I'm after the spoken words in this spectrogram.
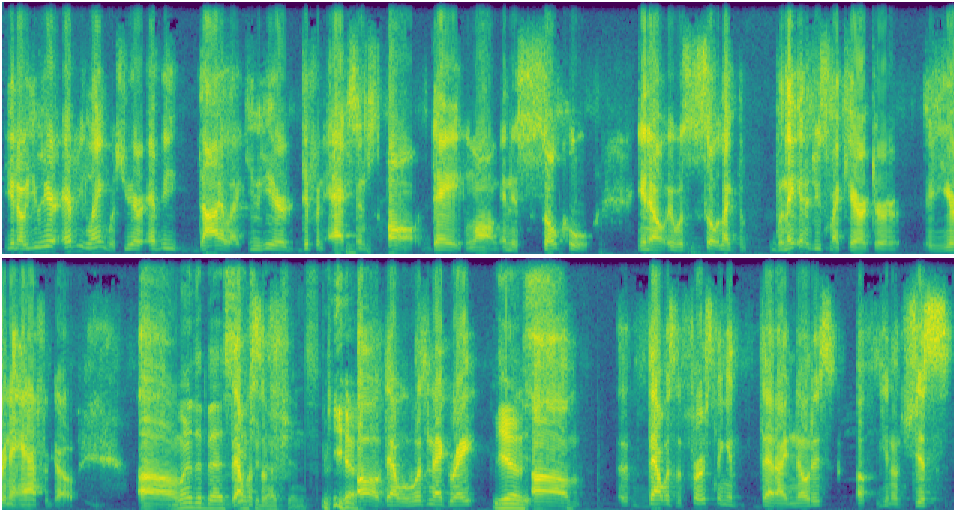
you know, you hear every language, you hear every dialect, you hear different accents all day long, and it's so cool. You know, it was so like the, when they introduced my character a year and a half ago. Um, One of the best that was the- introductions. yeah, oh, that wasn't that great. yes, Um, that was the first thing that I noticed. Of, you know, just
